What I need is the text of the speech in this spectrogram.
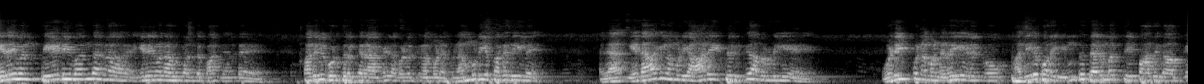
இறைவன் தேடி வந்த அந்த இறைவன் அவருக்கு அந்த அந்த பதவி கொடுத்திருக்கிறார்கள். அவளுக்கு நம்முடைய நம்முடைய பகுதியிலே. ஏதாவது நம்முடைய ஆலயத்திற்கு அவருடைய உழைப்பு நம்ம நிறைய இருக்கும். அதே போல இந்து தர்மத்தை பாதுகாக்க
